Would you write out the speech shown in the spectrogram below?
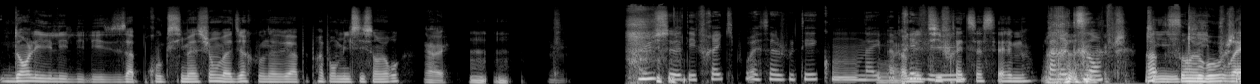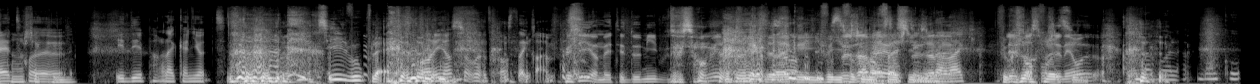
dans les, les, les- les approximations, on va dire qu'on avait à peu près pour 1600 euros. Ah ouais. Mm, mm. Plus euh, des frais qui pourraient s'ajouter qu'on n'avait pas Ouais. Comme les prévus. petits frais de SACEM Par exemple. Qui, 100 qui euros pourraient chacun, être euh, aidés par la cagnotte S'il vous plaît. en lien sur notre Instagram. Écoutez, euh, mettez 2000 ou 200 000. Ouais, c'est vrai qu'il faut, il faut qu'on en fasse une. Les qu'on gens en sont fasse une. généreux. Ah, voilà, banco.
